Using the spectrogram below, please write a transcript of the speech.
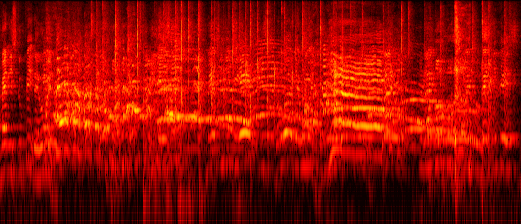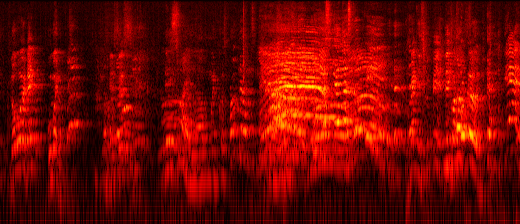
Man is stupid, then woman. We can say man CGPA is lower than woman. Yeah! Right? Man, man CGPA is lower than woman. Yes, yes. That's why lah woman cause problems. Man is stupid, they got problem. Yes,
